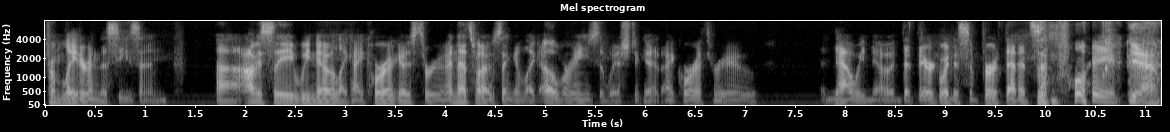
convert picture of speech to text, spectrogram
from later in the season uh, obviously we know like ikora goes through and that's what i was thinking like oh we're gonna use the wish to get ikora through now we know that they're going to subvert that at some point. Yeah.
